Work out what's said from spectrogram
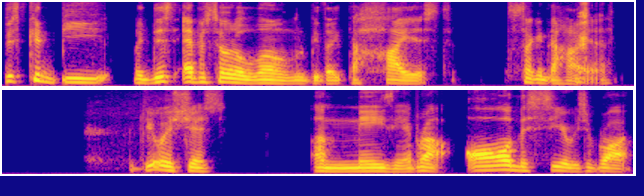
this could be like this episode alone would be like the highest, second to highest. Like, it was just amazing. It brought all the series. It brought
